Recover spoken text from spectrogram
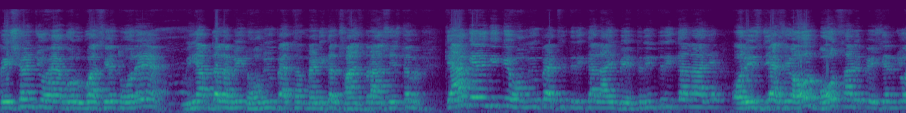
पेशेंट जो है वो रूबा सेहत हो रहे हैं। मियाँ Abdul Hamid homeopathic medical science branch system क्या कहेंगे कि होम्योपैथी तरीका इलाज बेहतरीन तरीका इलाज है? और इस जैसे और बहुत सारे पेशेंट जो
